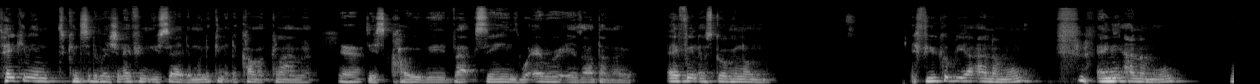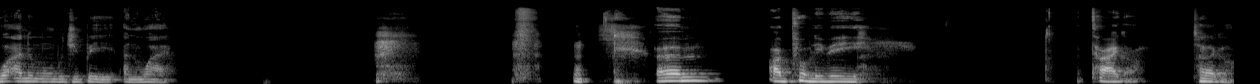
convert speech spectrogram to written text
taking into consideration everything you said, and we're looking at the current climate, Yeah. this COVID, vaccines, whatever it is, I don't know, everything that's going on. If you could be an animal, any animal, what animal would you be and why? Um, I'd probably be a tiger. Tiger.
